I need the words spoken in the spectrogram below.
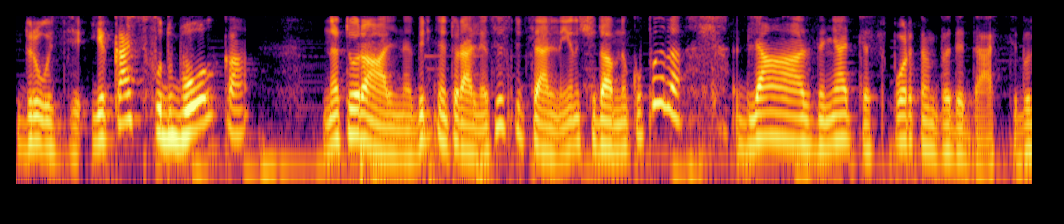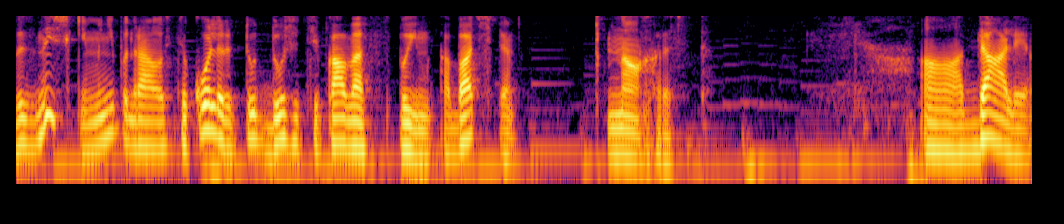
друзі, якась футболка натуральна, беріть натуральне. Це спеціально. Я нещодавно купила для заняття спортом в Адидасі. Були знижки, мені подобався колір. Тут дуже цікава спинка. Бачите? Нахрест. А, далі.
